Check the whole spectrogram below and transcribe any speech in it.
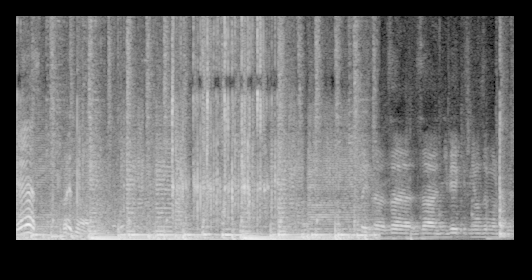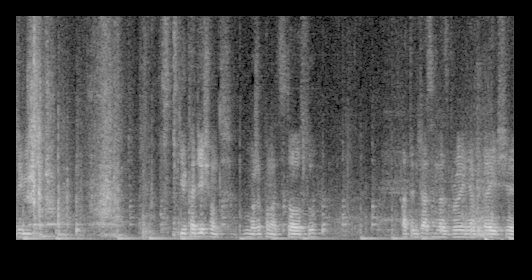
Jest! Fajna. Tutaj za, za, za niewielkie pieniądze można wyżywić kilkadziesiąt, może ponad 100 osób, a tymczasem na zbrojenia wydaje się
